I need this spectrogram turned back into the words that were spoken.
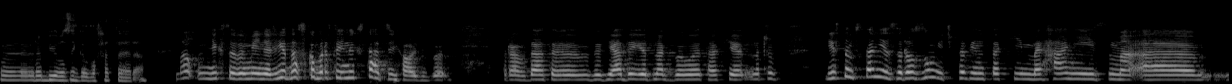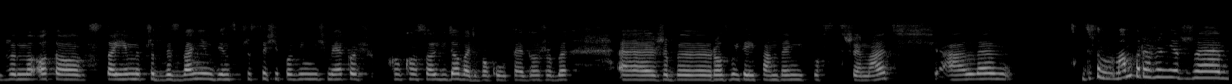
e, robiło z niego bohatera? No, nie chcę wymieniać, jedna z komercyjnych stacji choćby, prawda, te wywiady jednak były takie, znaczy jestem w stanie zrozumieć pewien taki mechanizm, e, że no oto stajemy przed wyzwaniem, więc wszyscy się powinniśmy jakoś konsolidować wokół tego, żeby, żeby rozwój tej pandemii powstrzymać, ale zresztą mam wrażenie, że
